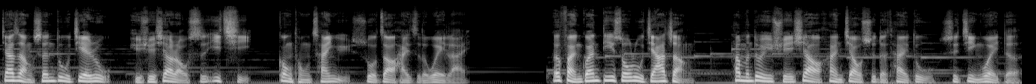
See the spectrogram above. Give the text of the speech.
家长深度介入，与学校老师一起。共同参与塑造孩子的未来，而反观低收入家长，他们对于学校和教师的态度是敬畏的。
